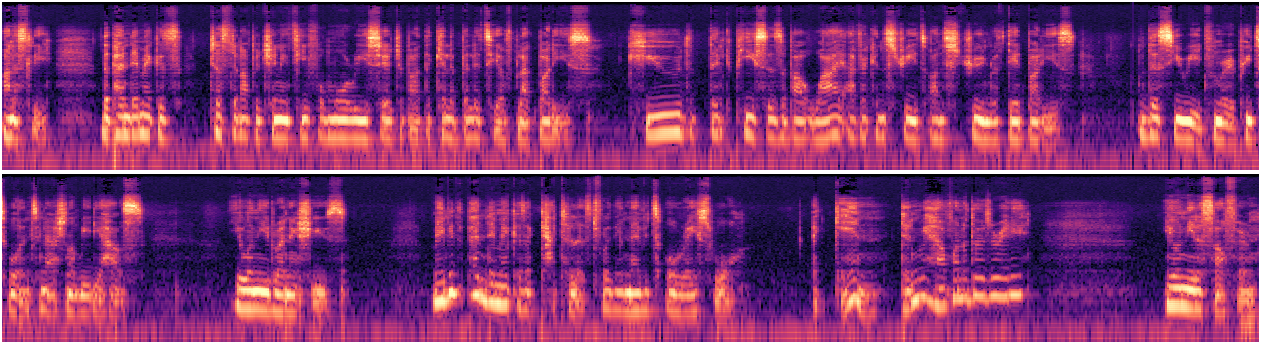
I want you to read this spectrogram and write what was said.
Honestly, the pandemic is just an opportunity for more research about the killability of black bodies. Cue the think pieces about why African streets aren't strewn with dead bodies. This you read from a reputable international media house. You will need running shoes. Maybe the pandemic is a catalyst for the inevitable race war. Again, didn't we have one of those already? You'll need a cell phone.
